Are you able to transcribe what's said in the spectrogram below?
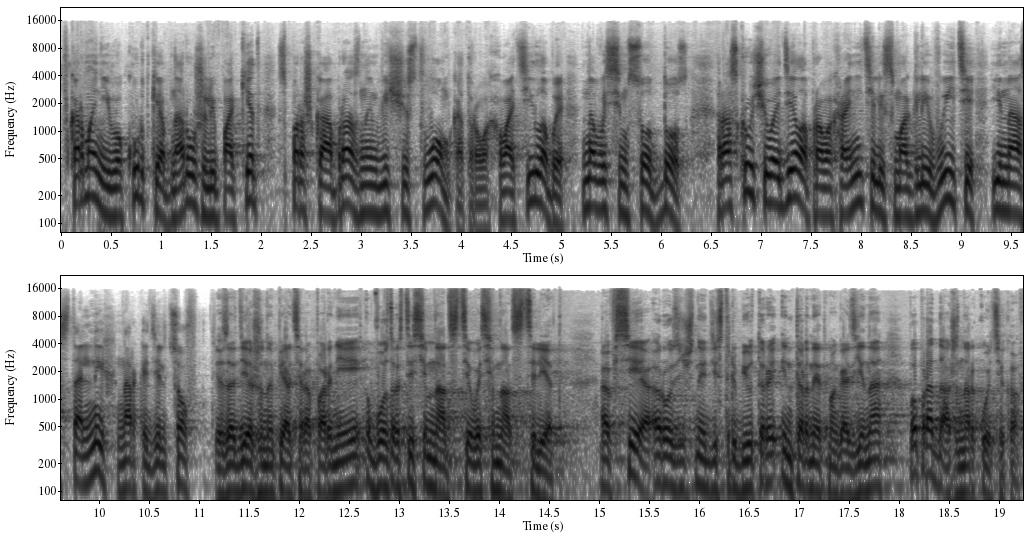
В кармане его куртки обнаружили пакет с порошкообразным веществом, которого хватило бы на 800 доз. Раскручивая дело, правоохранители смогли выйти и на остальных наркодельцов. Задержано пятеро парней в возрасте 17-18 лет. Все розничные дистрибьюторы интернет-магазина по продаже наркотиков.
